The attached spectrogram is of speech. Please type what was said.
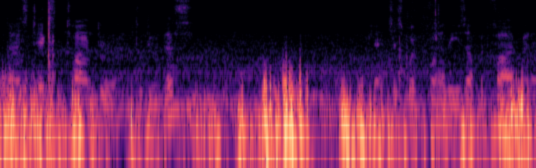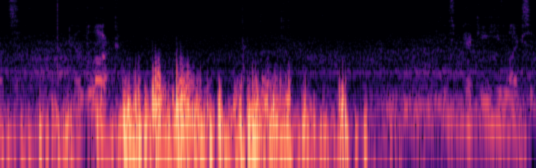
It does take some time to, to do this. Can't just whip one of these up in five minutes. Good luck. He's picky, he likes it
